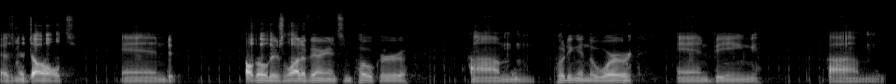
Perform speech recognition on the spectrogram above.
as an adult. And although there's a lot of variance in poker, um, putting in the work and being um,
